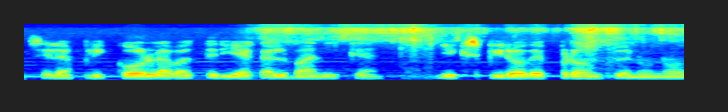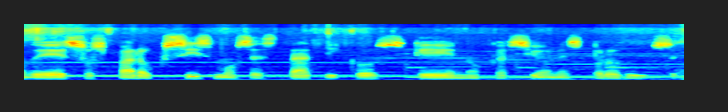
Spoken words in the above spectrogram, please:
Se le aplicó la batería galvánica y expiró de pronto en uno de esos paroxismos estáticos que en ocasiones producen.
